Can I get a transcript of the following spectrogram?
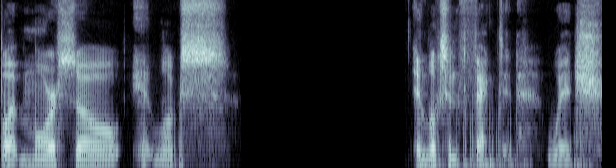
but more so it looks it looks infected, which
